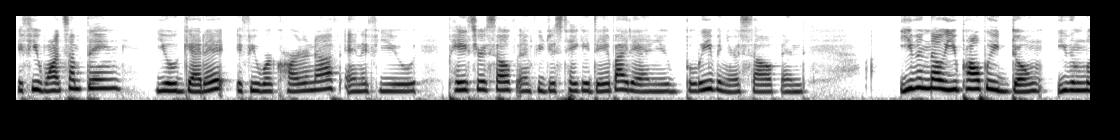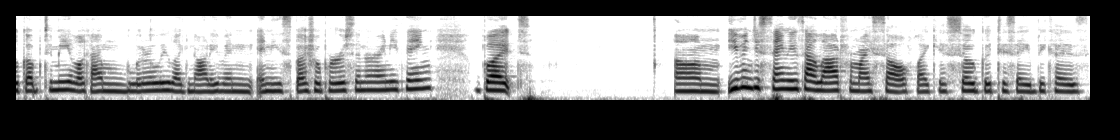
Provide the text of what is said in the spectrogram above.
if you want something, you'll get it if you work hard enough and if you pace yourself and if you just take it day by day and you believe in yourself. And even though you probably don't even look up to me, like I'm literally like not even any special person or anything, but um, even just saying these out loud for myself, like, is so good to say because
